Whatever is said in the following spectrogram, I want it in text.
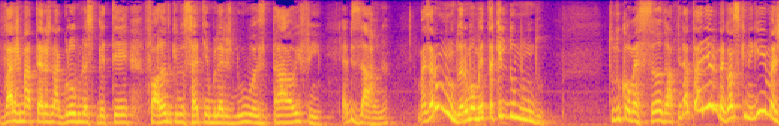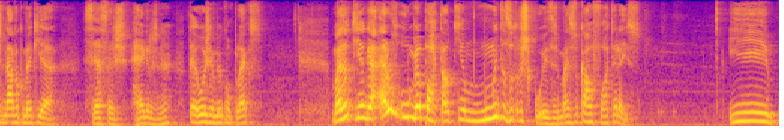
várias matérias na Globo, no SBT, falando que no site tinha mulheres nuas e tal, enfim. É bizarro, né? Mas era o mundo, era o momento daquele do mundo. Tudo começando, a pirataria era um negócio que ninguém imaginava como é que ia ser essas regras, né? Até hoje é meio complexo. Mas eu tinha. Era, o meu portal tinha muitas outras coisas, mas o carro forte era isso. E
